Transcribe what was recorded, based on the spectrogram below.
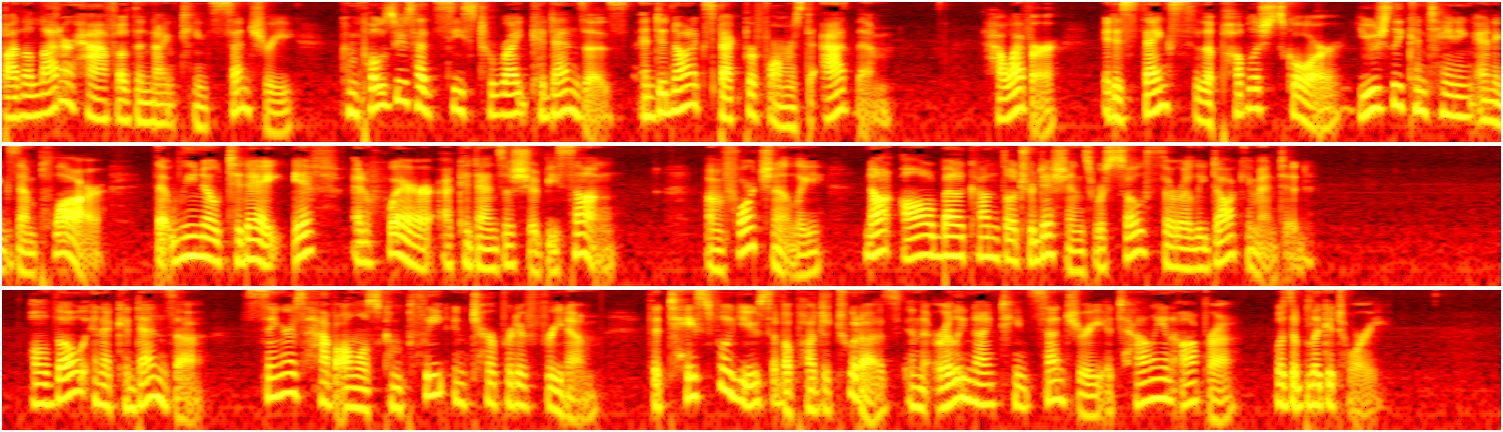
By the latter half of the 19th century, composers had ceased to write cadenzas and did not expect performers to add them. However, it is thanks to the published score, usually containing an exemplar, that we know today if and where a cadenza should be sung. Unfortunately, not all bel canto traditions were so thoroughly documented. Although in a cadenza, singers have almost complete interpretive freedom the tasteful use of appoggiaturas in the early 19th century Italian opera was obligatory.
